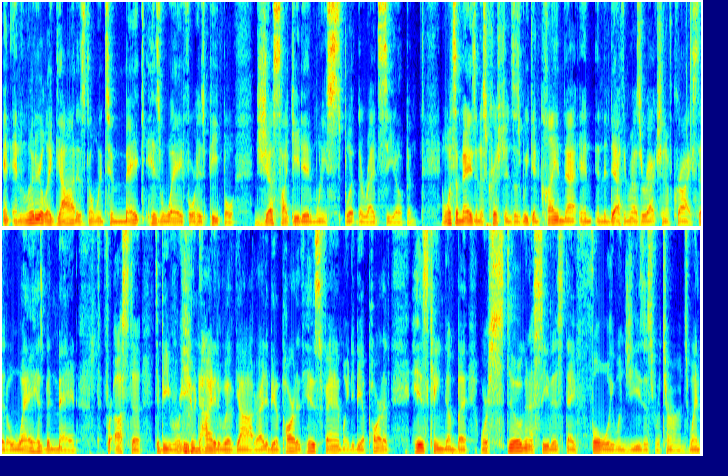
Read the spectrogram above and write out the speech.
And, and literally, God is going to make his way for his people just like he did when he split the Red Sea open. And what's amazing as Christians is we can claim that in, in the death and resurrection of Christ, that a way has been made for us to, to be reunited with God, right? To be a part of his family, to be a part of his kingdom. But we're still going to see this day fully when Jesus returns, when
